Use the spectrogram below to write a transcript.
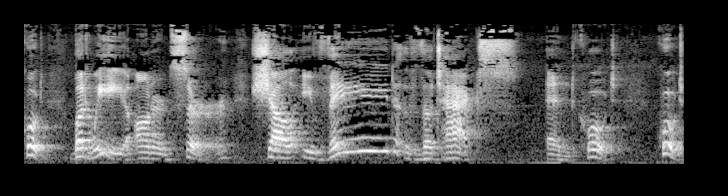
Quote, but we, honored sir, shall evade the tax, end quote. Quote,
